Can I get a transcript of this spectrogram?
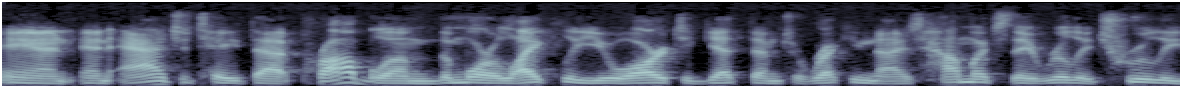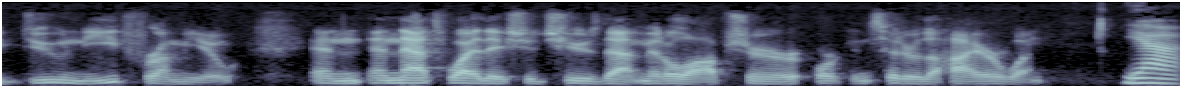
and and agitate that problem, the more likely you are to get them to recognize how much they really truly do need from you. And and that's why they should choose that middle option or, or consider the higher one. Yeah,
